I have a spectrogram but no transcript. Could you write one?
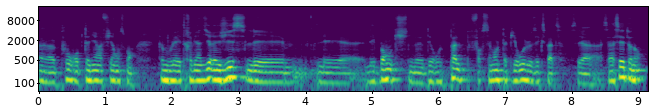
euh, pour obtenir un financement. Comme vous l'avez très bien dit, Régis, les, les, les, banques ne déroulent pas forcément le tapis rouge aux expats. C'est assez étonnant.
